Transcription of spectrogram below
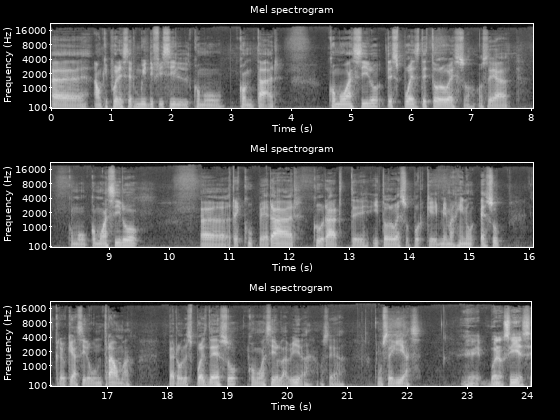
eh, aunque puede ser muy difícil como contar, ¿cómo ha sido después de todo eso? O sea, ¿cómo, cómo ha sido eh, recuperar, curarte y todo eso? Porque me imagino eso creo que ha sido un trauma. Pero después de eso, ¿cómo ha sido la vida? O sea, ¿cómo seguías? Eh, bueno, sí, es,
